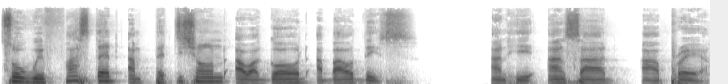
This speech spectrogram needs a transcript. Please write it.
So we fasted and petitioned our God about this, and he answered our prayer.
